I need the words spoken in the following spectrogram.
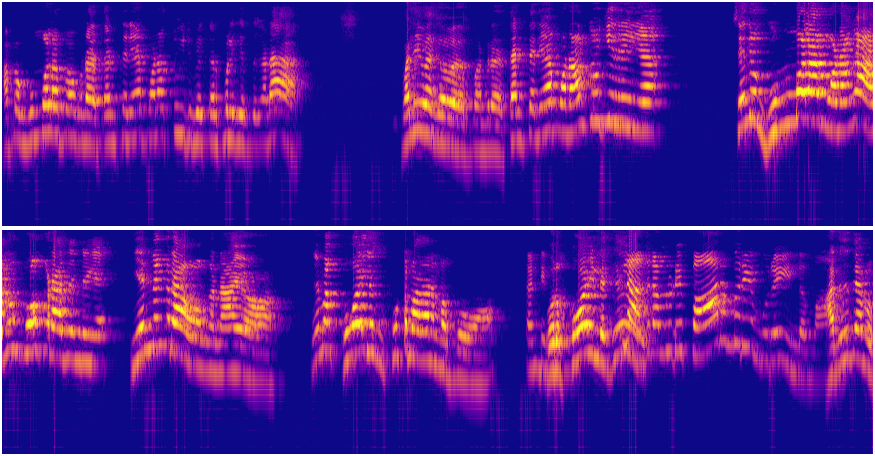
அப்போ கும்பலாக போகக்கூடாது தனித்தனியாக போனால் தூக்கிட்டு போய் கற்பழிக்கிறதுக்கடா? வழிவகை பண்ணுற தனித்தனியாக போனாலும் தூக்கிடுறீங்க. சரி கும்பலாக போனாங்க அதுவும் போகக்கூடாதுன்றீங்க. என்னங்கடா உங்க நியாயம்? ஏமா கோயிலுக்கு கூட்டமாக தான் நம்ம போவோம்? ஒரு கோயிலுக்கு அது நம்மளுடைய பாரம்பரிய முறை இல்லம்மா. அது நம்ம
